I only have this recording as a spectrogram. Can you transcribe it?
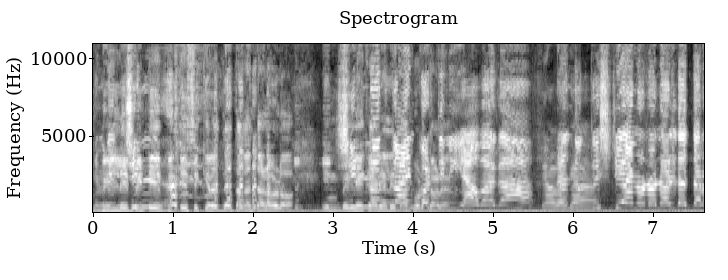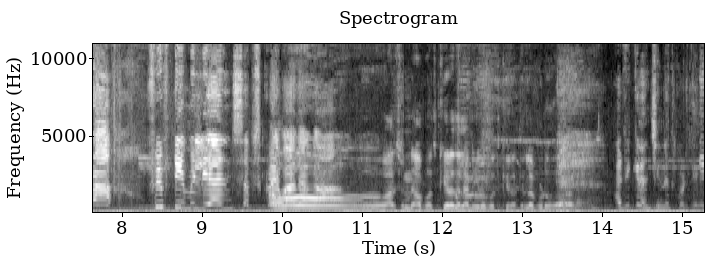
ನಿಮ್ಗೆ ಬೆಳ್ಳಿ ಚಿನ್ನ- ಬಿಟ್ಟಿ ಬಿಟ್ಟಿ ಸಿಕ್ಕಿರೋದ್ನೇ ತಗಂತಾಳ ಅವಳು ಇನ್ ಬೆಳ್ಳಿ ಚಿನ್ನದ ಕಾಯಿನಲ್ಲಿ ಕಾಯಿನ್ ಕೊಡ್ತಾಳೆ. ಕೊಡ್ತೀನಿ ಯಾವಾಗ? ಯಾವಾಗ? ನಂದು ಕ್ರಿಸ್ಟಿಯಾನೋ ರೊನಾಲ್ಡೋ ತರ ಫಿಫ್ಟಿ ಮಿಲಿಯನ್ ಸಬ್ಸ್ಕ್ರೈಬ್ ಆದಾಗ. ಆದ್ರೆ ನಾವು ಬದುಕಿರೋದಿಲ್ಲ ನೀನು ಬದುಕಿರೋದಿಲ್ಲ ಬಿಡು. ಅದಕ್ಕೆ ನಾನು ಚಿನ್ನದ ಕೊಡ್ತೀನಿ.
